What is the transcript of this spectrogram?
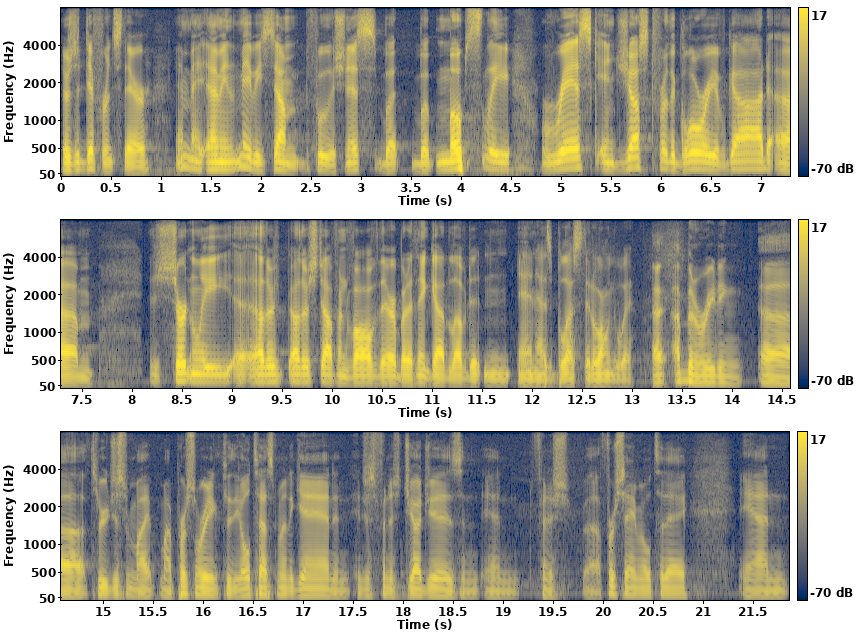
there's a difference there. May, I mean, maybe some foolishness, but, but mostly risk and just for the glory of God. Um, there's certainly uh, other, other stuff involved there, but I think God loved it and, and has blessed it along the way. I, I've been reading uh, through just my, my personal reading through the Old Testament again, and, and just finished Judges and and finished uh, First Samuel today, and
